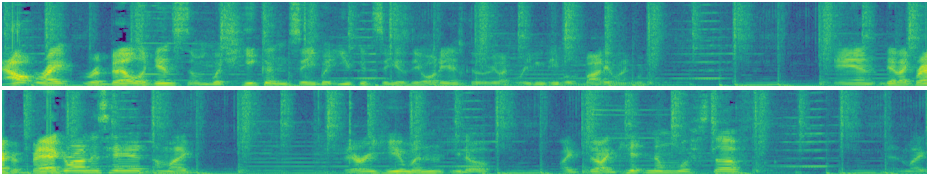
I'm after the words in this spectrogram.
outright rebel against him, which he couldn't see, but you could see as the audience because we're like reading people's body language. And they like wrap a bag around his head. I'm like, very human, you know, like they're like hitting him with stuff and like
